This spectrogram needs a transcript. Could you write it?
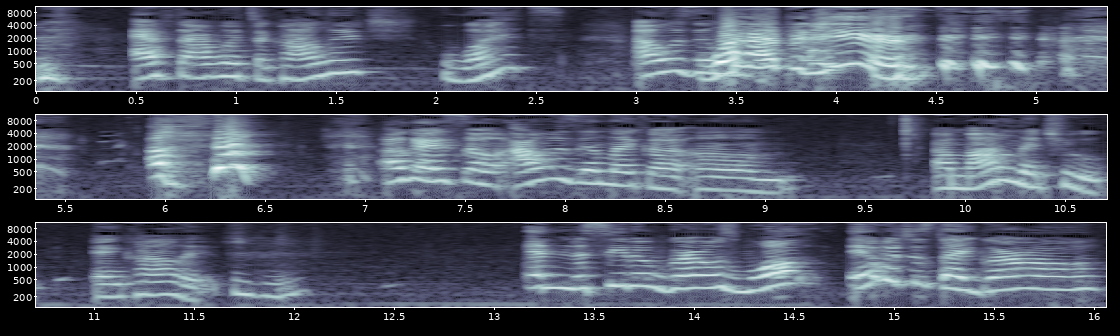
After I went to college, what? I was in. What like, happened here? okay, so I was in like a um a modeling troupe in college, mm-hmm. and to see them girls walk, it was just like, girl,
